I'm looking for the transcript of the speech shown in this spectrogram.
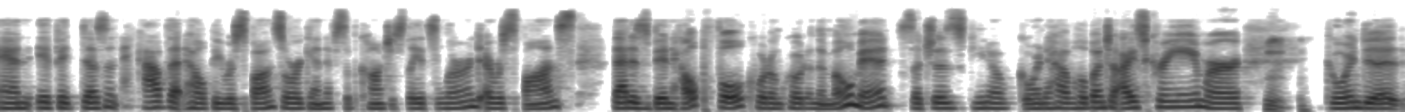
And if it doesn't have that healthy response, or again, if subconsciously it's learned a response that has been helpful, quote unquote, in the moment, such as, you know, going to have a whole bunch of ice cream or Hmm. going to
